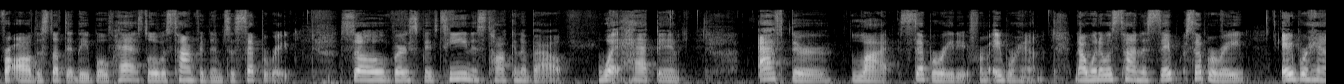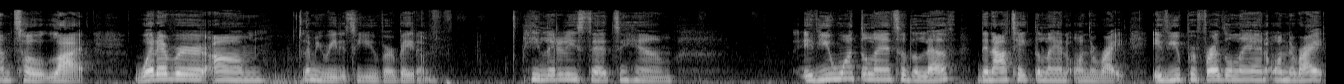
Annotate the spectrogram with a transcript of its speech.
for all the stuff that they both had. So it was time for them to separate. So verse 15 is talking about what happened after Lot separated from Abraham. Now, when it was time to separate, Abraham told Lot, whatever, um, let me read it to you verbatim. He literally said to him, if you want the land to the left, then I'll take the land on the right. If you prefer the land on the right,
